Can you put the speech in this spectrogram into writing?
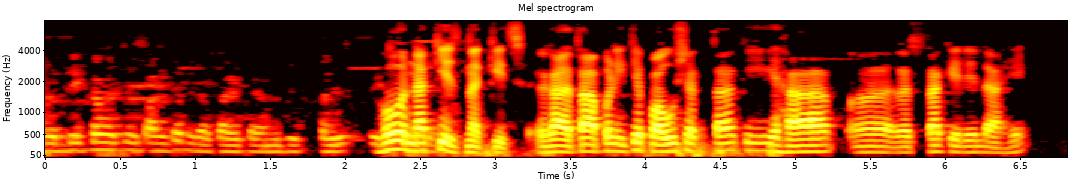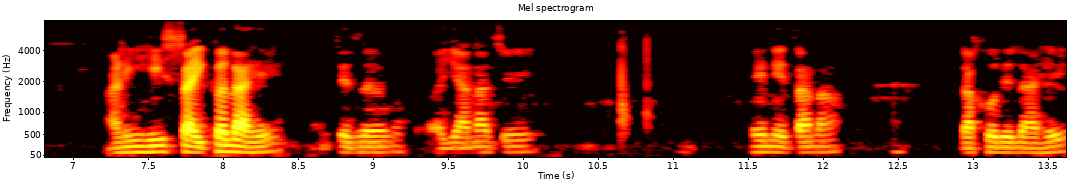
तर देखाव्याचं सांगतात का काय काय? म्हणजे हो नक्कीच नक्कीच. आता आपण इथे पाहू शकता की हा अ, रस्ता केलेला आहे आणि ही सायकल आहे. त्याचं यानाचे हे नेताना दाखवलेलं आहे.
